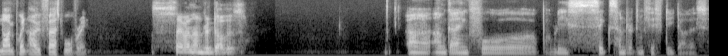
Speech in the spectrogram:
9.0, first Wolverine. seven hundred dollars. Uh, I'm going for probably six hundred and fifty dollars.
